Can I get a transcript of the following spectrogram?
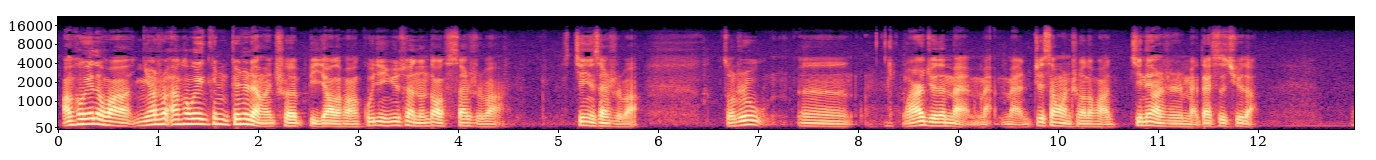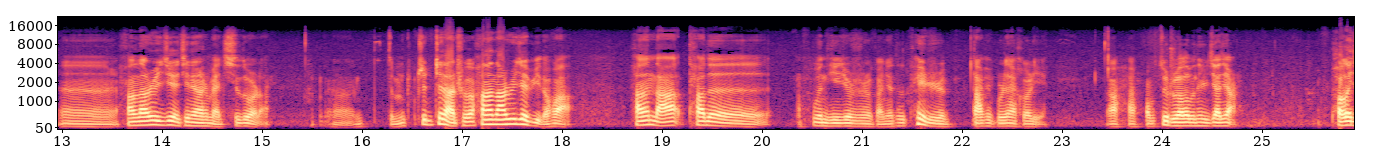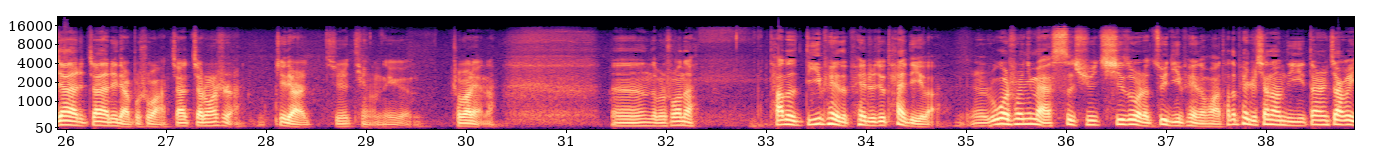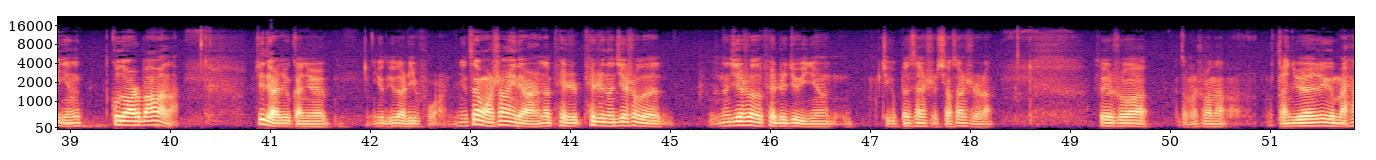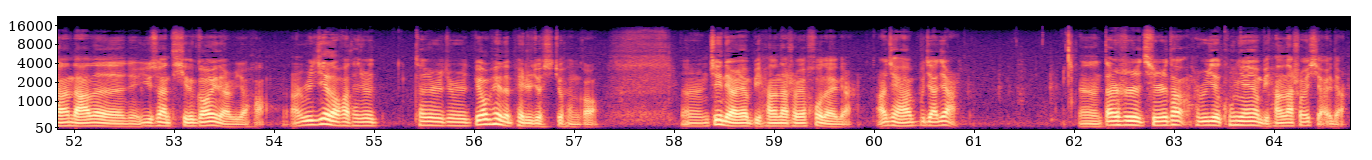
昂科威的话，你要说昂科威跟跟这两个车比较的话，估计预算能到三十吧，接近三十吧。总之，嗯，我还是觉得买买买这三款车的话，尽量是买带四驱的。嗯，汉兰达锐界尽量是买七座的。嗯。怎么这这俩车汉兰达锐界比的话，汉兰达它的问题就是感觉它的配置搭配不是太合理啊，还最主要的问题是加价。抛开加价加价这点不说啊，加加装饰这点其实挺那个臭不要脸的。嗯，怎么说呢？它的低配的配置就太低了。嗯，如果说你买四驱七座的最低配的话，它的配置相当低，但是价格已经够到二十八万了，这点就感觉有有点离谱。你再往上一点，那配置配置能接受的。能接受的配置就已经这个奔三十小三十了，所以说怎么说呢？感觉这个买汉兰达的这预算提的高一点比较好。然后锐界的话，它就是它就是就是标配的配置就就很高，嗯，这点要比汉兰达稍微厚道一点，而且还不加价。嗯，但是其实它锐界空间要比汉兰达稍微小一点。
